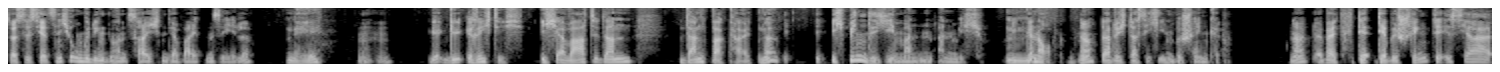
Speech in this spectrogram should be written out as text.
Das ist jetzt nicht unbedingt nur ein Zeichen der weiten Seele. Nee. Mhm. Richtig. Ich erwarte dann Dankbarkeit, ne? Ich binde jemanden an mich. Mhm. Genau. Ne? Dadurch, dass ich ihn beschenke. Ne? Aber der, der Beschenkte ist ja,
